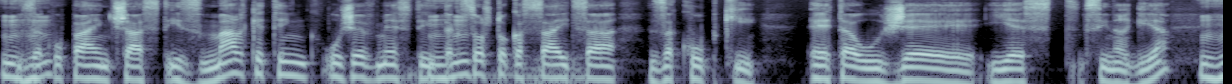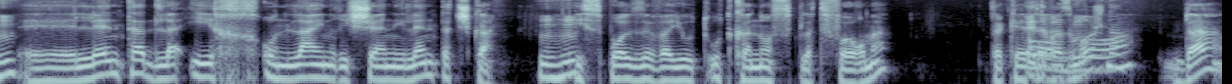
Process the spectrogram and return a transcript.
Мгм. закупаем часть из маркетинг уже вместе. Мгм. Так все, что касается закупки, это уже есть синергия. Мгм. Э, Лента для их онлайн решений, ленточка, Мгм. используют утконос платформа. Так Это это, возможно? Да,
